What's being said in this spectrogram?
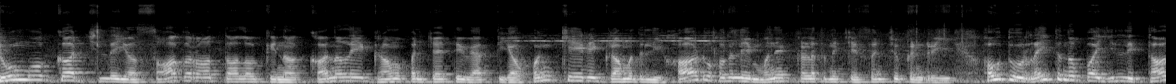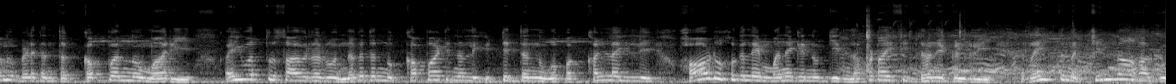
ಶಿವಮೊಗ್ಗ ಜಿಲ್ಲೆಯ ಸಾಗರ ತಾಲೂಕಿನ ಕನಲೆ ಗ್ರಾಮ ಪಂಚಾಯತಿ ವ್ಯಾಪ್ತಿಯ ಹೊಂಕೇರಿ ಗ್ರಾಮದಲ್ಲಿ ಹಾಡು ಹೊಗಲೆ ಮನೆ ಕಳ್ಳತನಕ್ಕೆ ಸಂಚು ಕಂಡ್ರಿ. ಹೌದು, ರೈತನೊಬ್ಬ ಇಲ್ಲಿ ತಾನು ಬೆಳೆದಂತ ಕಬ್ಬನ್ನು ಮಾರಿ ಐವತ್ತು ಸಾವಿರ ರು ನಗದನ್ನು ಕಪಾಟಿನಲ್ಲಿ ಇಟ್ಟಿದ್ದನ್ನು ಒಬ್ಬ ಕಳ್ಳ ಇಲ್ಲಿ ಹಾಡು ಹೊಗಲೆ ಮನೆಗೆ ನುಗ್ಗಿ ಲಪಟಾಯಿಸಿದ್ದಾನೆ ಕಣ್ರಿ ರೈತನ ಚಿನ್ನ ಹಾಗೂ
